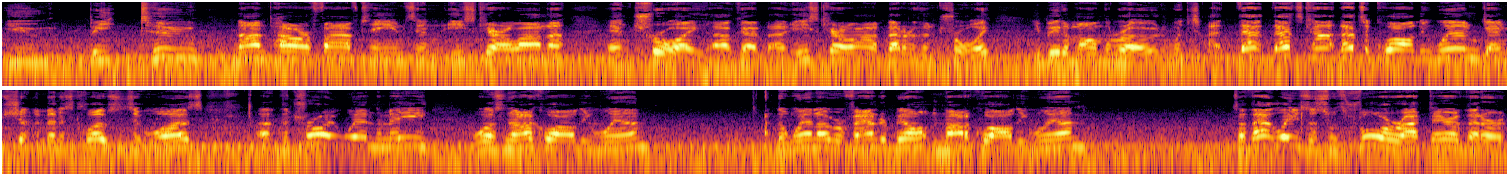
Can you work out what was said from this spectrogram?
You beat two non-power five teams in East Carolina and Troy. Okay, East Carolina better than Troy. You beat them on the road, which uh, that that's kind of, that's a quality win. Game shouldn't have been as close as it was. Uh, the Troy win to me was not a quality win. The win over Vanderbilt, not a quality win. So that leaves us with four right there that are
